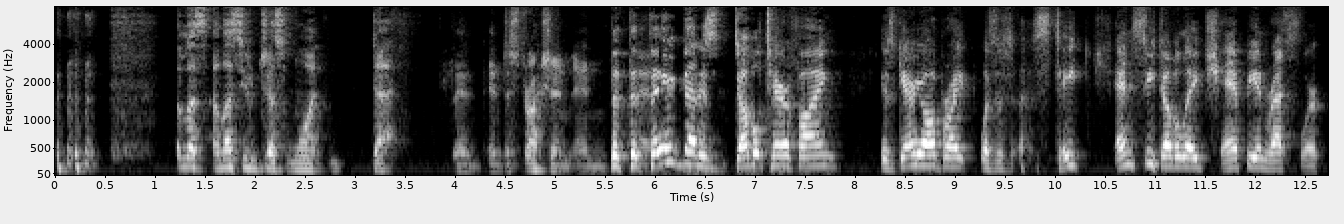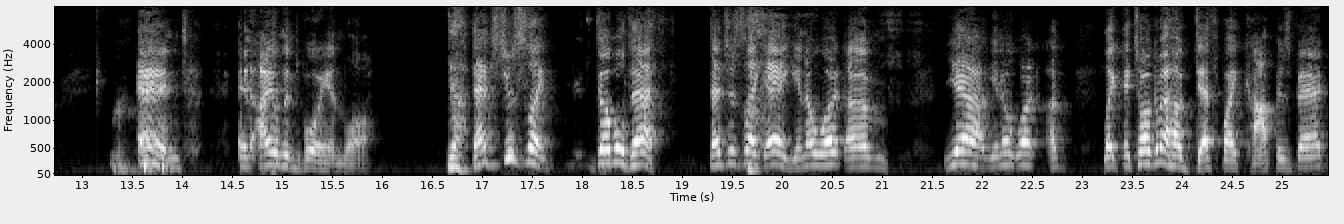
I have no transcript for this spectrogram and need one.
unless unless you just want death and, and destruction and The, the and- thing that is double terrifying is Gary Albright was a state NCAA champion wrestler and an island boy in law. Yeah. That's just like double death. That's just like, hey, you know what? Um, Yeah, you know what? I'm, like they talk about how death by cop is bad.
